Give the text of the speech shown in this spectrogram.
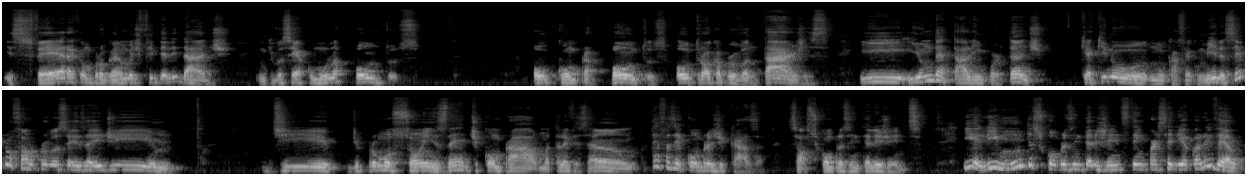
Esfera, que é um programa de fidelidade, em que você acumula pontos. Ou compra pontos, ou troca por vantagens. E, e um detalhe importante, que aqui no, no Café com Milha, sempre eu falo para vocês aí de de, de promoções, né? De comprar uma televisão, até fazer compras de casa, são as compras inteligentes. E ali, muitas compras inteligentes têm parceria com a Livelo.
